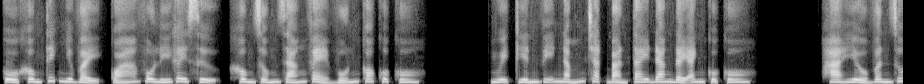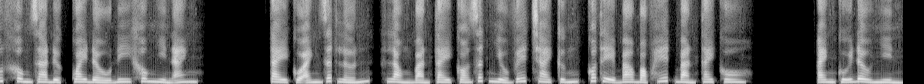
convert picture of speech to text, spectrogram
Cô không thích như vậy, quá vô lý gây sự, không giống dáng vẻ vốn có của cô. ngụy Kiến Vĩ nắm chặt bàn tay đang đẩy anh của cô. Hà Hiểu Vân rút không ra được quay đầu đi không nhìn anh. Tay của anh rất lớn, lòng bàn tay có rất nhiều vết chai cứng, có thể bao bọc hết bàn tay cô. Anh cúi đầu nhìn,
